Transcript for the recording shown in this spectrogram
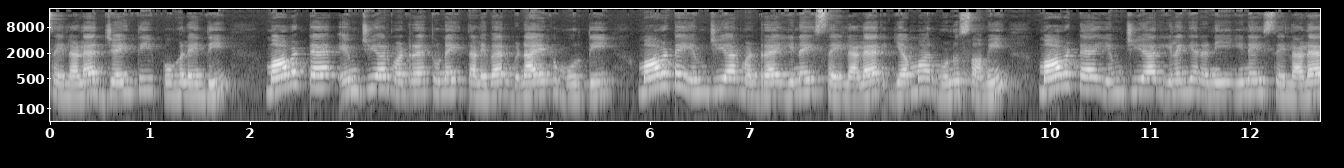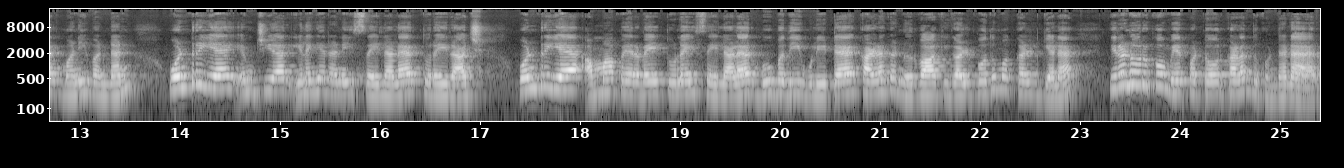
செயலாளர் ஜெயந்தி புகழேந்தி மாவட்ட எம்ஜிஆர் மன்ற துணைத் தலைவர் விநாயகமூர்த்தி மாவட்ட எம்ஜிஆர் மன்ற இணை செயலாளர் எம் ஆர் முனுசாமி மாவட்ட எம்ஜிஆர் இளைஞர் அணி இணை செயலாளர் மணிவண்ணன் ஒன்றிய எம்ஜிஆர் இளைஞர் அணி செயலாளர் துரைராஜ் ஒன்றிய அம்மா பேரவை துணை செயலாளர் பூபதி உள்ளிட்ட கழக நிர்வாகிகள் பொதுமக்கள் என இருநூறுக்கும் மேற்பட்டோர் கலந்து கொண்டனர்.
